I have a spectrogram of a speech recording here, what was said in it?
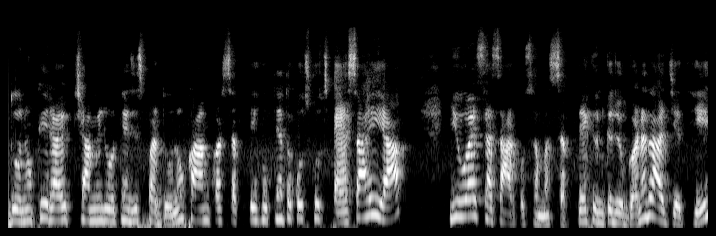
दोनों के राइट शामिल होते हैं, जिस पर दोनों काम कर सकते होते हैं तो कुछ कुछ ऐसा ही आप यूएसएसआर को समझ सकते हैं कि उनके जो गणराज्य थे,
